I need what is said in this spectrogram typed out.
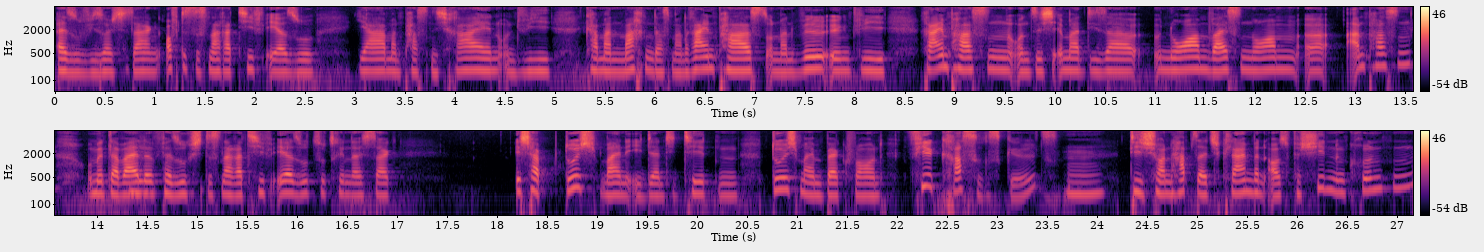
also wie soll ich sagen, oft ist das Narrativ eher so, ja, man passt nicht rein und wie kann man machen, dass man reinpasst und man will irgendwie reinpassen und sich immer dieser Norm, weißen Norm äh, anpassen. Und mittlerweile versuche ich das Narrativ eher so zu drehen, dass ich sage, ich habe durch meine Identitäten, durch meinen Background viel krassere Skills, die ich schon hab, seit ich klein bin, aus verschiedenen Gründen.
